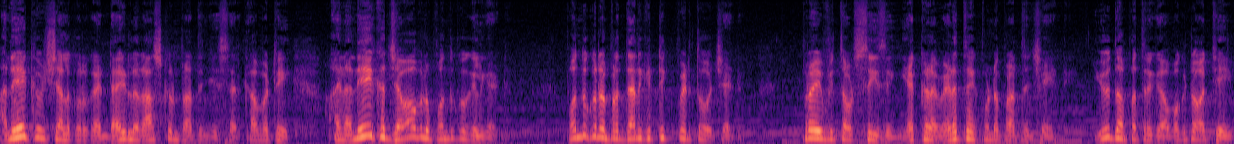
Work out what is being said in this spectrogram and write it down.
అనేక విషయాల కొరకు ఆయన డైరీలో రాసుకొని ప్రార్థన చేశారు. కాబట్టి ఆయన అనేక జవాబులు పొందుకోగలిగాడు. పొందుకున్న ప్రతిదానికి టిక్ పెడుతూ వచ్చాడు. ప్రే వితౌట్ సీజింగ్ ఎక్కడ వెడతేయకుండా ప్రార్థన చేయండి. యూధ పత్రిక ఒకటో అధ్యాయం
